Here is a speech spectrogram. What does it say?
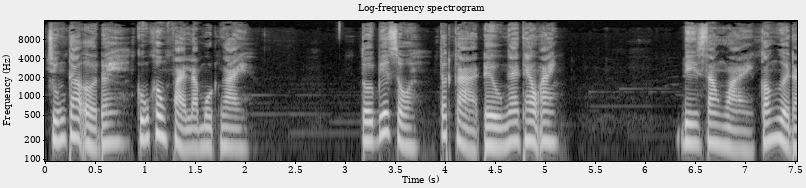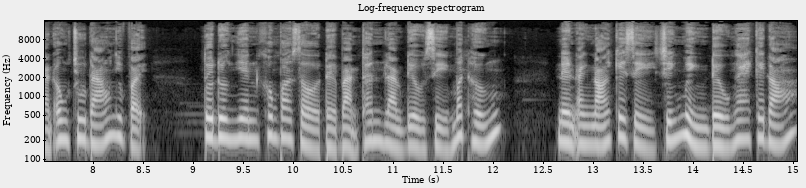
Chúng ta ở đây cũng không phải là một ngày. Tôi biết rồi, tất cả đều nghe theo anh. Đi ra ngoài có người đàn ông chu đáo như vậy. Tôi đương nhiên không bao giờ để bản thân làm điều gì mất hứng. Nên anh nói cái gì chính mình đều nghe cái đó.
